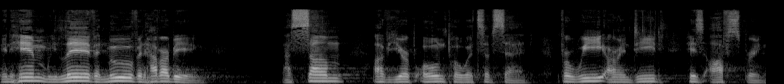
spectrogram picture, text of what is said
in Him we live and move and have our being, as some of your own poets have said. For we are indeed His offspring.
